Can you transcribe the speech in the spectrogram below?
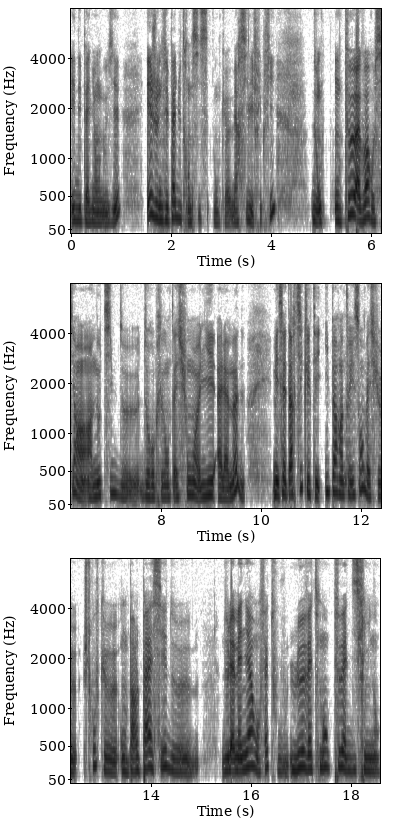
et des paniers en osier et je ne fais pas du 36. Donc, euh, merci les friperies. Donc, on peut avoir aussi un, autre type de, représentation euh, liée à la mode. Mais cet article était hyper intéressant parce que je trouve qu'on ne parle pas assez de, la manière en fait où le vêtement peut être discriminant.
